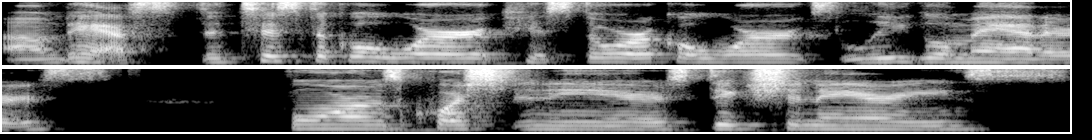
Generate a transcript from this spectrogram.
Um, they have statistical work, historical works, legal matters, forms, questionnaires, dictionaries.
